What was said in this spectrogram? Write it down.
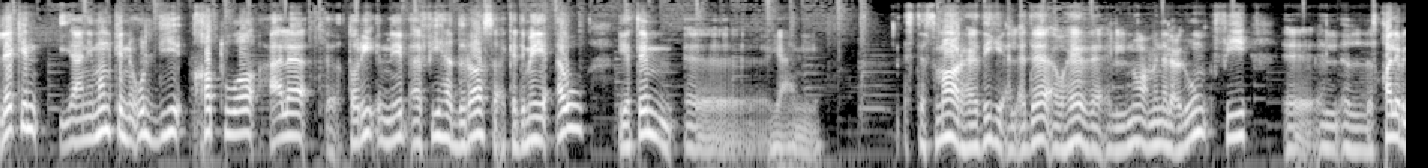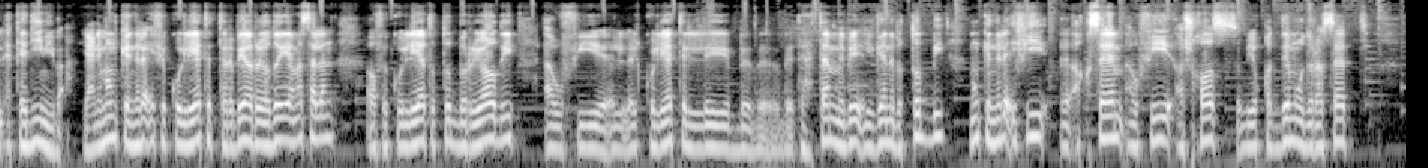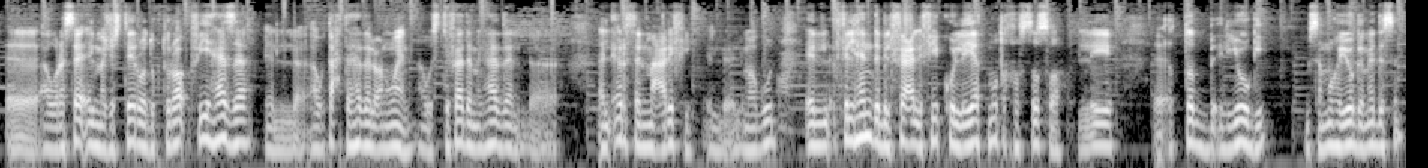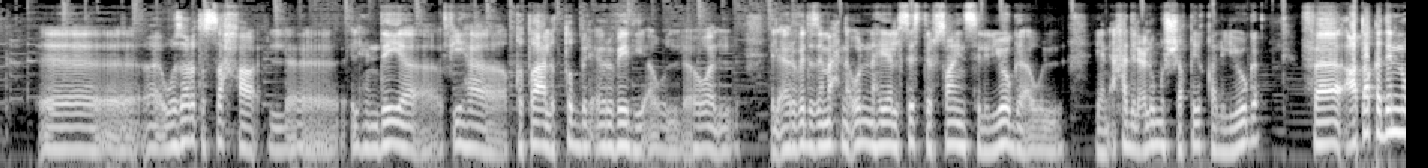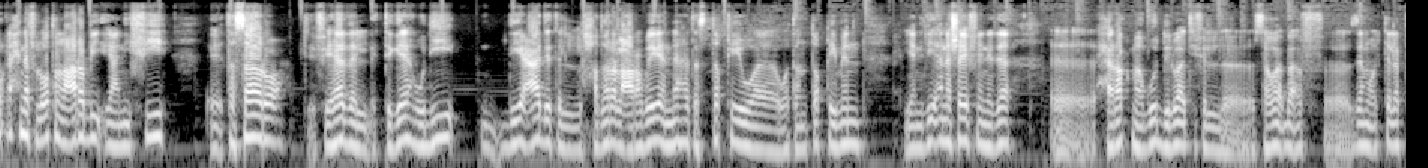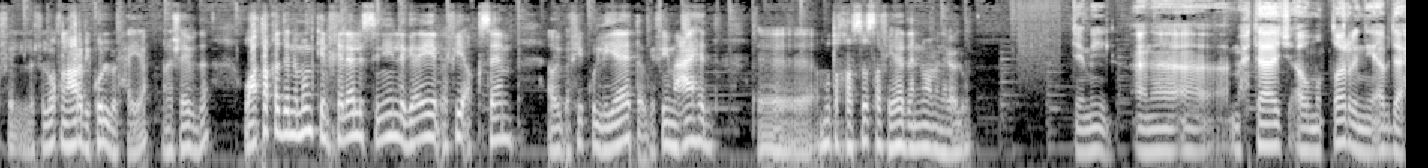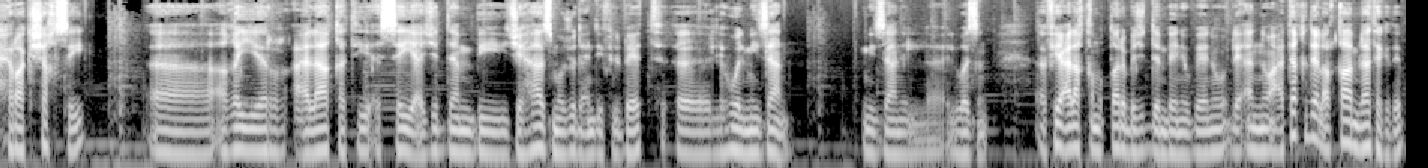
لكن يعني ممكن نقول دي خطوة على طريق إن يبقى فيها دراسة أكاديمية أو يتم يعني استثمار هذه الأداة أو هذا النوع من العلوم في القالب الأكاديمي بقى. يعني ممكن نلاقي في كليات التربية الرياضية مثلا أو في كليات الطب الرياضي أو في ال- الكليات اللي بتهتم بالجانب الطبي. ممكن نلاقي في آه، أقسام أو في أشخاص بيقدموا دراسات آه، أو رسائل ماجستير ودكتوراه في هذا أو تحت هذا العنوان أو استفادة من هذا ال- الإرث المعرفي اللي موجود. في الهند بالفعل في كليات متخصصة للطب اليوجي بيسموها yoga medicine آه، وزارة الصحة ال- الهندية فيها قطاع للطب الأيورفيدي أو ال- هو ال- الأيورفيدا زي ما إحنا قلنا هي ال sister science لليوجا ال- يعني أحد العلوم الشقيقة لليوجا. فأعتقد إنه إحنا في الوطن العربي يعني في آه، تسارع في هذا الاتجاه ودي دي عادة الحضارة العربية إنها تستقي وتنتقي من يعني دي أنا شايف إن ده آه، حراك موجود دلوقتي في سواء بقى في زي ما قلت لك في في الوطن العربي كله الحقيقة أنا شايف ده. وأعتقد إن ممكن خلال السنين اللي جاية يبقى في أقسام أو يبقى في كليات أو يبقى في معاهد آه، متخصصة في هذا النوع من العلوم. جميل. أنا آه، محتاج أو مضطر إني أبدأ حراك شخصي آه، أغير علاقتي السيئة جدا بجهاز موجود عندي في البيت آه، اللي هو الميزان ميزان ال- الوزن. آه، في علاقة مضطربة جدا بيني وبينه لأنه أعتقد الأرقام لا تكذب.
